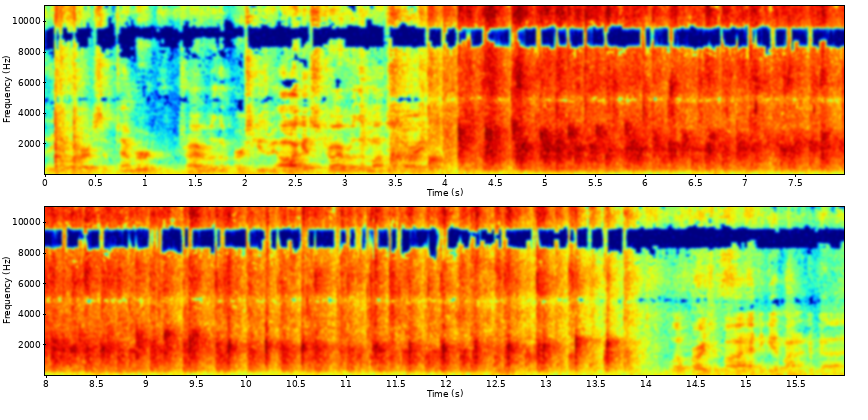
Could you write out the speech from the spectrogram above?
that you are September driver of the, or excuse me, August driver of the month. Sorry. Well, first of all, I had to give honor to God.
